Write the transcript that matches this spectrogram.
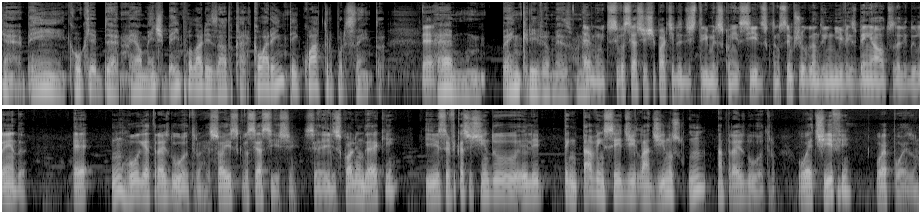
É, bem. É, realmente bem polarizado, cara. 44%. É. é. É incrível mesmo, né? É muito. Se você assistir partida de streamers conhecidos, que estão sempre jogando em níveis bem altos ali do Lenda, é um rogue atrás do outro. É só isso que você assiste. Ele escolhe um deck e você fica assistindo ele tentar vencer de ladinos um atrás do outro. Ou é Tiff ou é Poison.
